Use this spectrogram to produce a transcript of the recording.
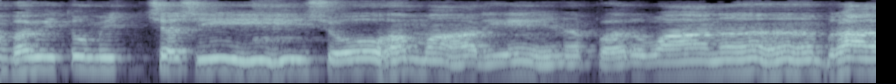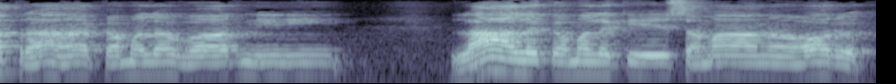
भवितुमिच्छसि। सोऽहमार्येण पर्वान् भ्रात्रा कमलवर्णिनी। लाल कमल के समान और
